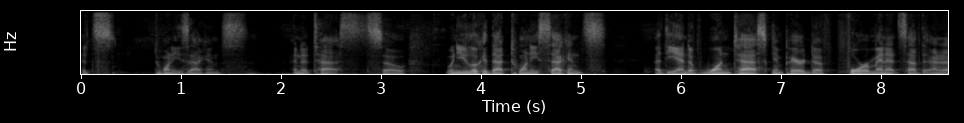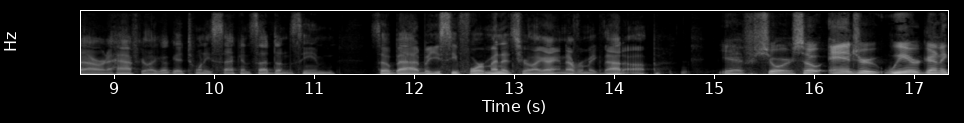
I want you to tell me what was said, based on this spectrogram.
it's 20 seconds in a test. So when you look at that 20 seconds at the end of one test compared to four minutes at the end of an hour and a half, you're like, okay, 20 seconds, that doesn't seem so bad. But you see four minutes, you're like, I can never make that up. Yeah, for sure. So, Andrew, we are to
